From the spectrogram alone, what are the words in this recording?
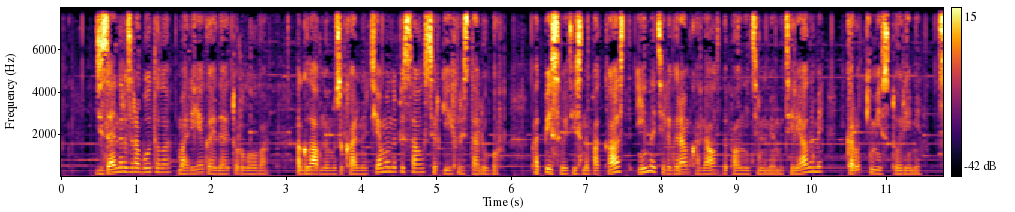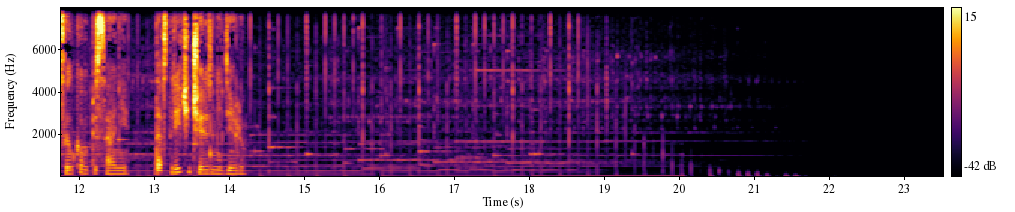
Дизайн разработала Мария Гайдай-Турлова – а главную музыкальную тему написал Сергей Христолюбов. Подписывайтесь на подкаст и на телеграм-канал с дополнительными материалами и короткими историями. Ссылка в описании. До встречи через неделю.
